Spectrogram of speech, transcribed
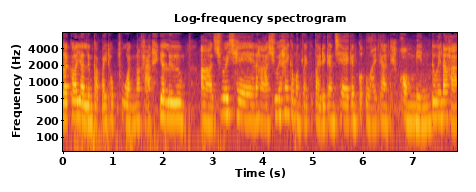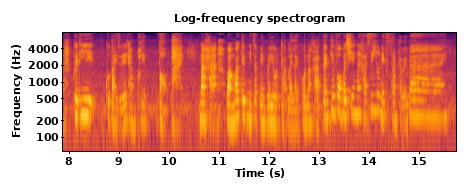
แล้วก็อย่าลืมกลับไปทบทวนนะคะ อย่าลืมช่วยแชร์นะคะ ช่วยให้กำลังใจครูไต่โดยการแชร์กันกดไลค์กันคอมเมนต์ด้วยนะคะ เพื่อที่ครูไต่จะได้ทำคลิปต่อไปนะคะ หวังว่าคลิปนี้จะเป็นประโยชน์กับหลายๆคนนะคะ thank you for watching นะคะ see you next time ค่ะบ๊ายบาย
